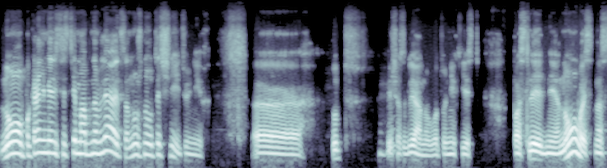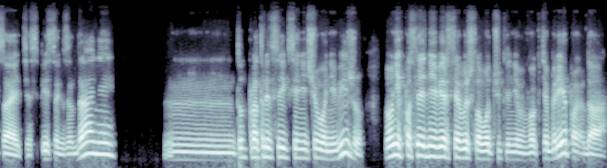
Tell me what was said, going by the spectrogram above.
Но, по крайней мере, система обновляется, нужно уточнить у них. Э, я сейчас гляну, вот у них есть последняя новость на сайте, список заданий. Тут про 30X я ничего не вижу. Но у них последняя версия вышла вот чуть ли не в октябре, да.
